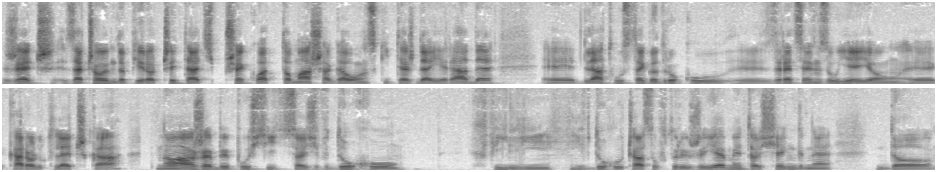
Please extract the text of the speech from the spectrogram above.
rzecz. Zacząłem dopiero czytać. Przekład Tomasza Gałązki też daje radę. E, dla tłustego druku y, zrecenzuje ją Karol Kleczka. No a żeby puścić coś w duchu, chwili i w duchu czasu, w których żyjemy, to sięgnę do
